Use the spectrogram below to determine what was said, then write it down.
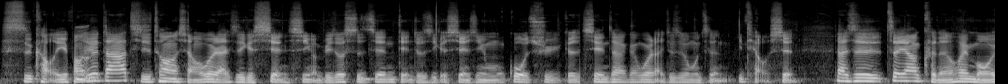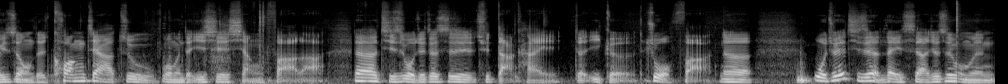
思考的一方，因为大家其实通常想未来是一个线性嘛，比如说时间点就是一个线性，我们过去跟现在跟未来就是我们只能一条线。但是这样可能会某一种的框架住我们的一些想法啦。那其实我觉得这是去打开的一个做法。那我觉得其实很类似啊，就是我们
